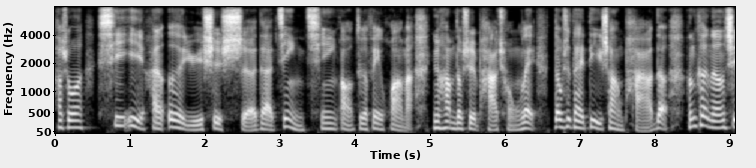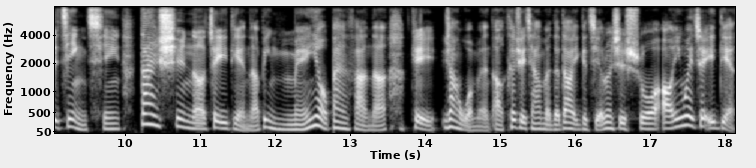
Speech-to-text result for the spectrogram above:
他说，蜥蜴和鳄鱼是蛇的近亲哦，这个废话嘛，因为它们都是爬虫类，都是在地上爬的，很可能是近亲。但是呢，这一点呢，并没有办法呢，可以让我们啊，科学家们得到一个结论是说，哦，因为这一点，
